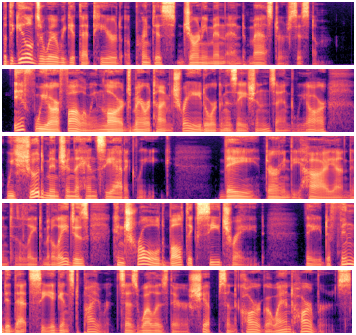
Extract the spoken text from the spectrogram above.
But the guilds are where we get that tiered apprentice, journeyman, and master system. If we are following large maritime trade organizations, and we are, we should mention the Hanseatic League. They, during the High and into the late Middle Ages, controlled Baltic Sea trade. They defended that sea against pirates, as well as their ships and cargo and harbors.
